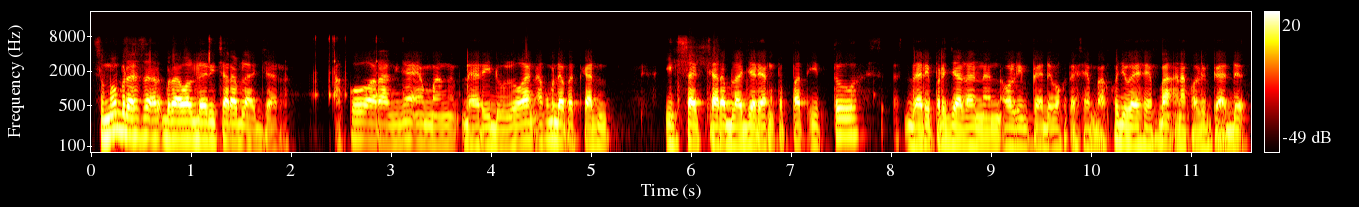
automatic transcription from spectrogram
Semua berasal berawal dari cara belajar. Aku orangnya emang dari dulu kan aku mendapatkan insight cara belajar yang tepat itu dari perjalanan olimpiade waktu SMA. Aku juga SMA anak olimpiade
